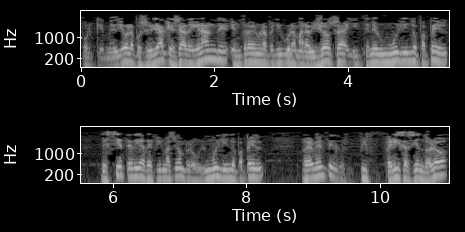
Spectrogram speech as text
porque me dio la posibilidad que ya de grande entrar en una película maravillosa y tener un muy lindo papel de siete días de filmación, pero un muy lindo papel. Realmente fui feliz haciéndolo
